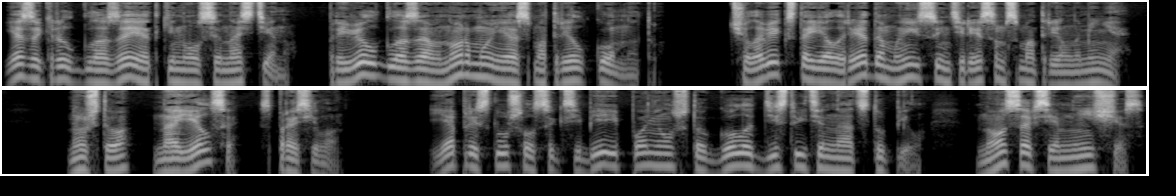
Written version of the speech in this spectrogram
Я закрыл глаза и откинулся на стену. Привел глаза в норму и осмотрел комнату. Человек стоял рядом и с интересом смотрел на меня. «Ну что, наелся?» — спросил он. Я прислушался к себе и понял, что голод действительно отступил, но совсем не исчез.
